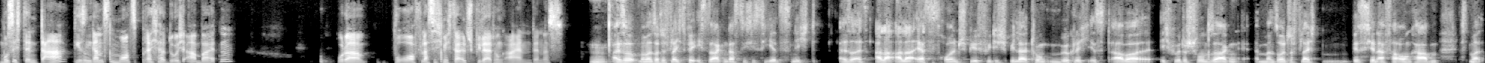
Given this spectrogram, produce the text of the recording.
muss ich denn da diesen ganzen Mordsbrecher durcharbeiten? Oder worauf lasse ich mich da als Spielleitung ein, Dennis? Hm, also man sollte vielleicht wirklich sagen, dass DCC jetzt nicht also als aller allererstes Rollenspiel für die Spielleitung möglich ist, aber ich würde schon sagen, man sollte vielleicht ein bisschen Erfahrung haben, dass man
